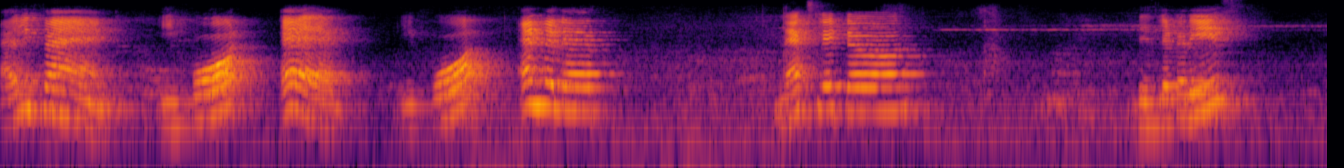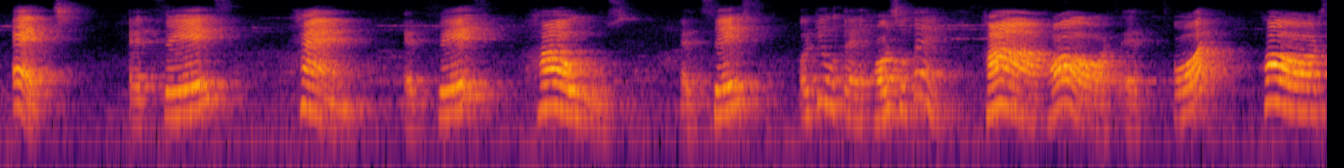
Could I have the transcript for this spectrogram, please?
elephant. E for egg. E for envelope. Next letter. This letter is H. H says hand. H says house. H says okay. Horse होता है? हाँ horse H for horse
